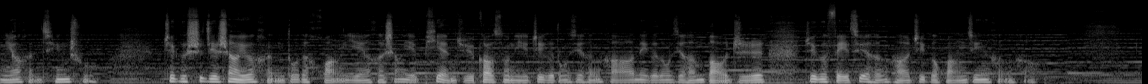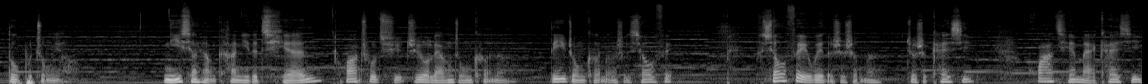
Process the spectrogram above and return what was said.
你要很清楚，这个世界上有很多的谎言和商业骗局，告诉你这个东西很好，那个东西很保值，这个翡翠很好，这个黄金很好，都不重要。你想想看，你的钱花出去只有两种可能，第一种可能是消费，消费为的是什么？就是开心，花钱买开心。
